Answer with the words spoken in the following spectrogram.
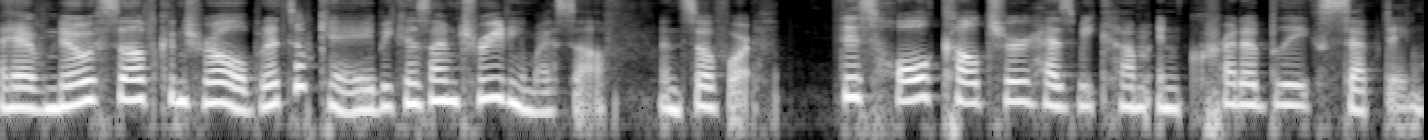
I have no self control, but it's okay because I'm treating myself, and so forth. This whole culture has become incredibly accepting,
